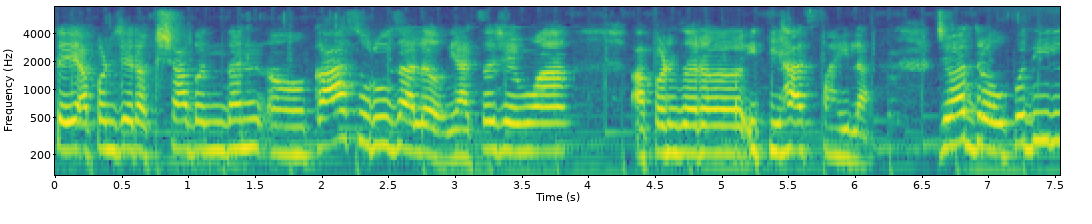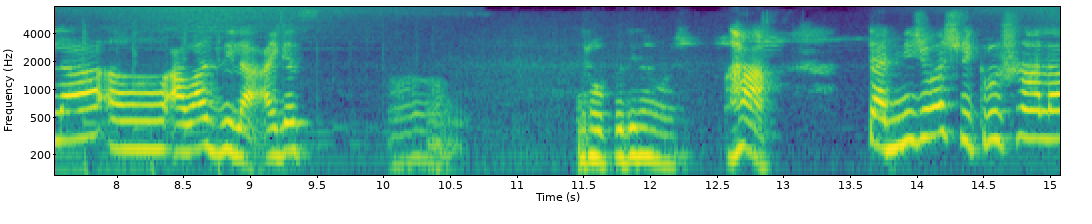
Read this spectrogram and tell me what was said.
ते आपण जे रक्षाबंधन का सुरू झालं याचं जेव्हा आपण जर इतिहास पाहिला जेव्हा द्रौपदीला आवाज दिला आय गेस द्रौपदीला हां. त्यांनी जेव्हा श्रीकृष्णाला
